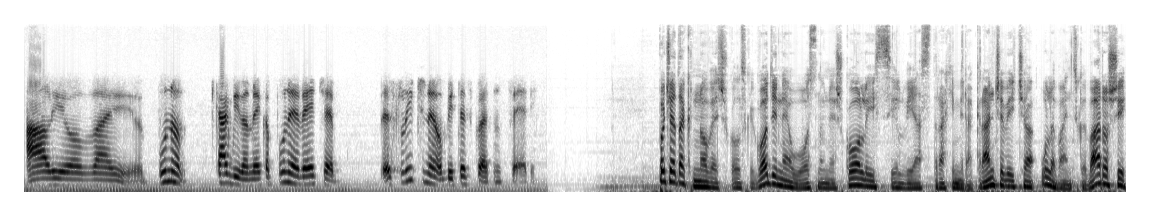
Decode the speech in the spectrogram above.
ali ovaj puno, kak bi vam rekla, puno je veće slično je obiteljskoj atmosferi. Početak nove školske godine u osnovnoj školi Silvija Strahimira Krančevića u Levanjskoj Varoši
